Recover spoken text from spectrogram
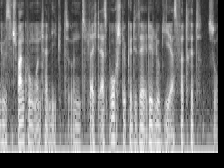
gewissen Schwankungen unterliegt und vielleicht erst Bruchstücke dieser Ideologie erst vertritt. So.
